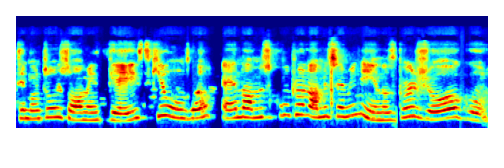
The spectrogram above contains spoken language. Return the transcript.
tem muitos homens gays que usam é, nomes com pronomes femininos. Por jogo,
